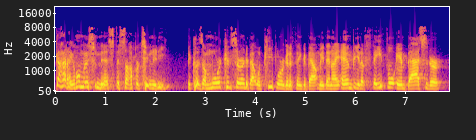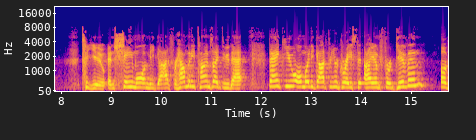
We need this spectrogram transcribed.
God, I almost missed this opportunity because I'm more concerned about what people are going to think about me than I am being a faithful ambassador to you. And shame on me, God, for how many times I do that. Thank you, Almighty God, for your grace that I am forgiven of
